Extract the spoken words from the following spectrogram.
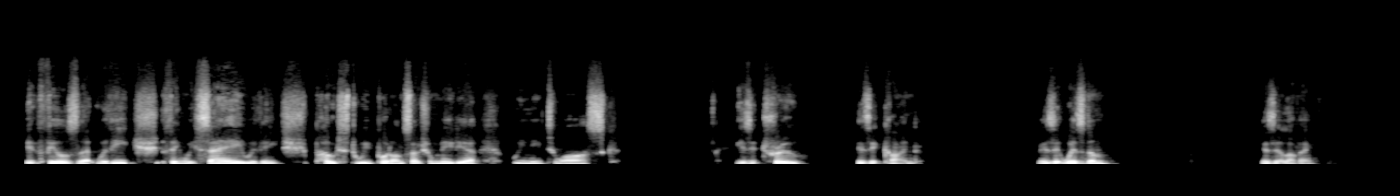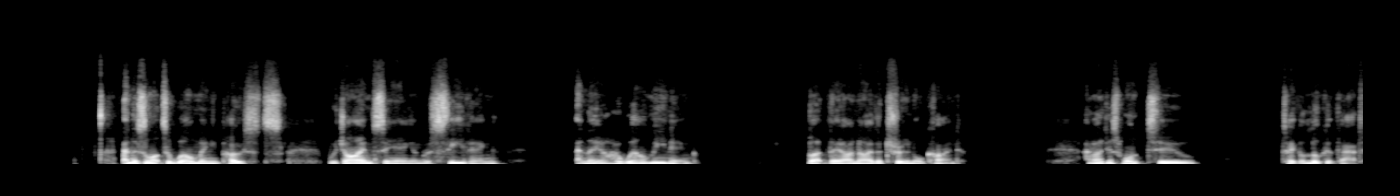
It feels that with each thing we say, with each post we put on social media, we need to ask is it true? Is it kind? Is it wisdom? Is it loving? And there's lots of well meaning posts which I'm seeing and receiving, and they are well meaning, but they are neither true nor kind. And I just want to take a look at that.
